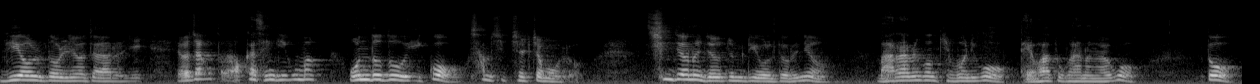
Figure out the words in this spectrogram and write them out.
리얼돌 여자를 여자가 똑같이 생기고 막 온도도 있고 37.5도 심지어는 요즘 리얼돌은요 말하는 건 기본이고 대화도 가능하고 또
